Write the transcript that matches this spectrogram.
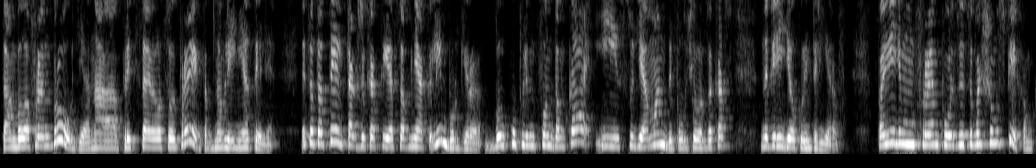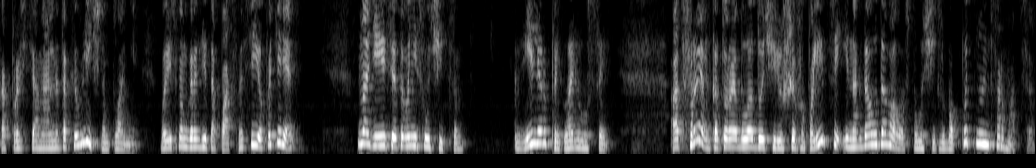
Там была Фрэнд Броуди, она представила свой проект обновления отеля. Этот отель, так же как и особняк Лимбургера, был куплен фондом К, и студия Аманды получила заказ на переделку интерьеров. По-видимому, Френ пользуется большим успехом, как профессионально, так и в личном плане. Боюсь, нам грозит опасность ее потерять. Надеюсь, этого не случится. Квиллер пригладил усы. От Френ, которая была дочерью шефа полиции, иногда удавалось получить любопытную информацию.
